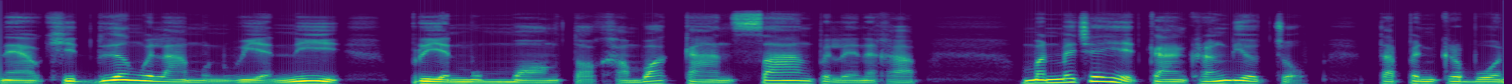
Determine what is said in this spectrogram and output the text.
แนวคิดเรื่องเวลาหมุนเวียนนี่เปลี่ยนมุมมองต่อคำว่าการสร้างไปเลยนะครับ มันไม่ใช่เหตุการณ์ครั้งเดียวจบ แต่เป็นกระบวน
